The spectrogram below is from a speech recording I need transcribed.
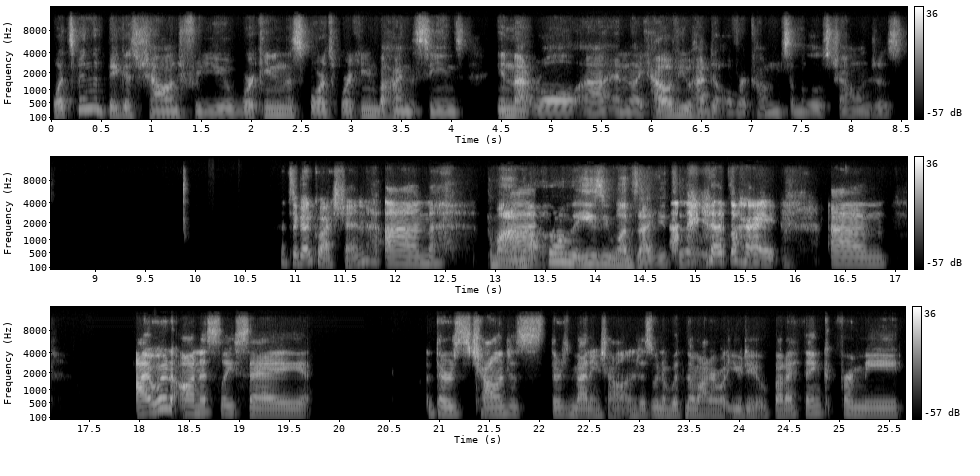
What's been the biggest challenge for you working in the sports working behind the scenes in that role uh, and like how have you had to overcome some of those challenges that's a good question. Um, Come on, I'm uh, not throwing the easy ones at you today. that's all right. Um, I would honestly say there's challenges, there's many challenges with, with no matter what you do. But I think for me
